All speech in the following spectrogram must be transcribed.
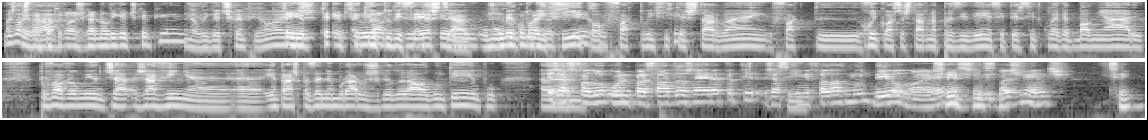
mas lá Mas vai está, continuar a jogar na Liga dos Campeões. na Liga dos Campeões, Tem a- tem a aquilo possibilidade que tu disseste, Tiago, o o momento do Benfica, o facto do Benfica Sim. estar bem, o facto de Rui Costa estar na presidência e ter sido colega de balneário, provavelmente já, já vinha, uh, entre aspas, a namorar o jogador há algum tempo. Já Um, se falou, o ano passado ele já era para ter, já se Sim. tinha falado muito dele, não é? Sim, Antes sim, de ir sim. para as Juventus. Sim.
